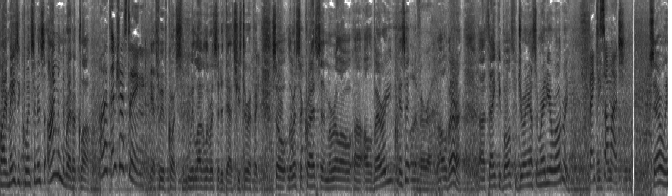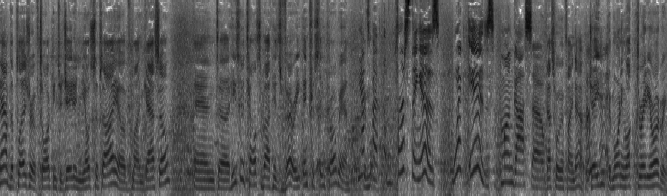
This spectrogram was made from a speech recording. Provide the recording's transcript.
By amazing coincidence, I'm in the Red Hook Club. Oh, that's interesting. Yes, we of course we love Larissa to death. She's terrific. So Larissa Kress and Murillo uh, Oliveri, is it? Olivera. Olivera. Uh, thank you both for joining us on Radio Thank, thank you so you. much. Sarah, we now have the pleasure of talking to Jaden Yosefzai of Mongasso, and uh, he's going to tell us about his very interesting program. Yes, mo- but first thing is, what is Mongasso? That's what we're going to find out. Okay. Jaden, good morning. Welcome to Radio Rotary.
